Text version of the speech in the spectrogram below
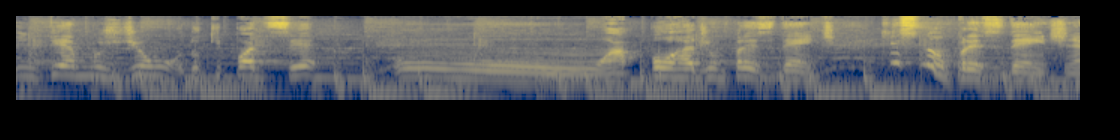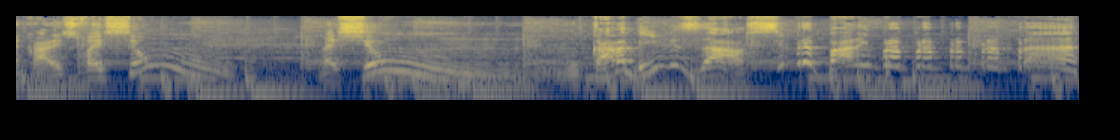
em termos de um do que pode ser um a porra de um presidente. Que isso não é um presidente, né, cara? Isso vai ser um vai ser um cara bem bizarro. Se preparem para para para para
